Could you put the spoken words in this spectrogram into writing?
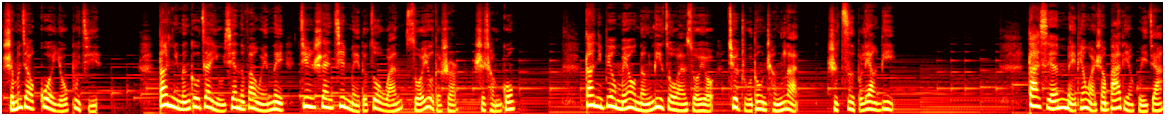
什么叫过犹不及。当你能够在有限的范围内尽善尽美的做完所有的事儿，是成功；当你并没有能力做完所有，却主动承揽，是自不量力。大贤每天晚上八点回家，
